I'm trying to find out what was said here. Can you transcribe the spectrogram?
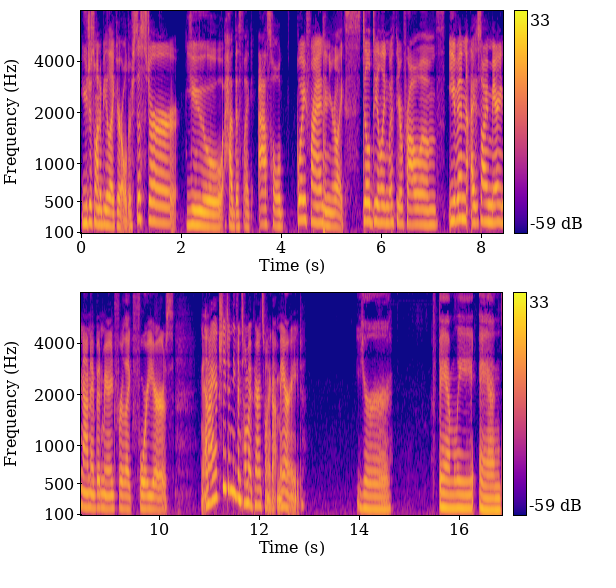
You just want to be like your older sister. You had this like asshole boyfriend and you're like still dealing with your problems. Even I so I'm married now and I've been married for like 4 years. And I actually didn't even tell my parents when I got married. Your family and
